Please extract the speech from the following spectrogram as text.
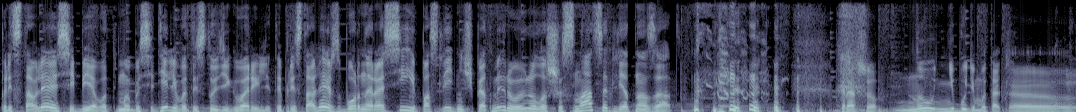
представляю себе, вот мы бы сидели в этой студии и говорили, ты представляешь, сборная России последний чемпионат мира выиграла 16 лет назад. Хорошо, ну не будем мы так э,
